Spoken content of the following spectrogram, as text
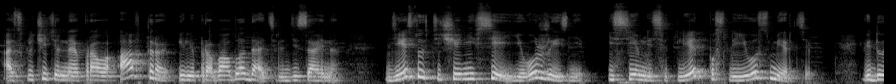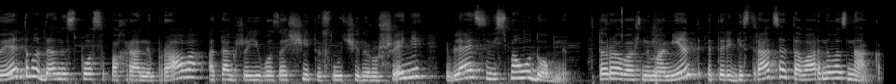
А исключительное право автора или правообладателя дизайна действует в течение всей его жизни и 70 лет после его смерти. Ввиду этого данный способ охраны права, а также его защиты в случае нарушения является весьма удобным. Второй важный момент – это регистрация товарного знака.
